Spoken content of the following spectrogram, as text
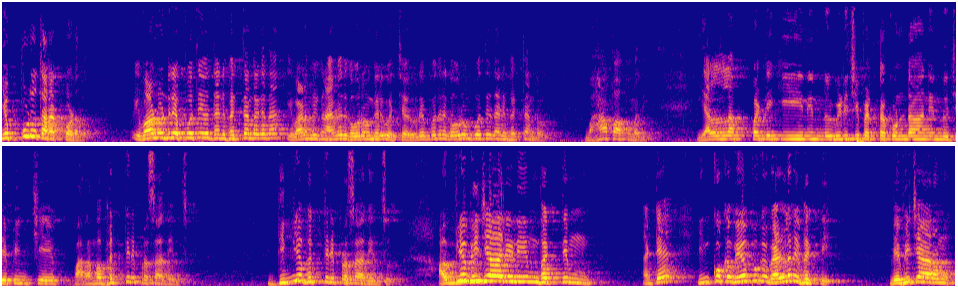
ఎప్పుడూ తరగకూడదు. ఇవాళ ఉండి రేపోతే దాని భక్తి అనరు కదా? ఇవాళ మీకు నా మీద గౌరవం కలిగి వచ్చారు. రేపోతే గౌరవం పోతే దాని భక్తి అనరు మహాపాపం అది. ఎల్లప్పటికీ నిన్ను విడిచిపెట్టకుండా నిన్ను జపించే పరమభక్తిని ప్రసాదించు. దివ్య భక్తిని ప్రసాదించు. అవ్యభిచారిణీం భక్తిం అంటే ఇంకొక వేపుకు వెళ్ళని భక్తి. వ్యభిచారము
